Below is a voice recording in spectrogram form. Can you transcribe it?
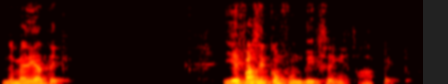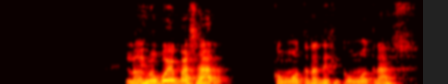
de MediaTek. Y es fácil confundirse en estos aspectos. Lo mismo puede pasar con otras, con otras,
